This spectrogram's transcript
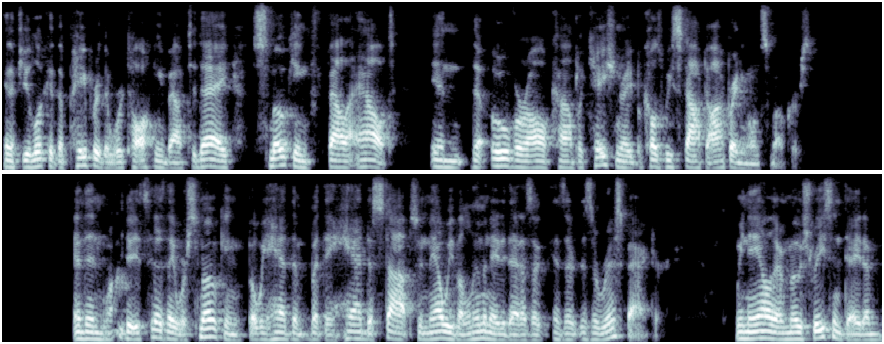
and if you look at the paper that we're talking about today, smoking fell out in the overall complication rate because we stopped operating on smokers. And then wow. it says they were smoking, but we had them, but they had to stop. So now we've eliminated that as a as a as a risk factor. We now our most recent data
